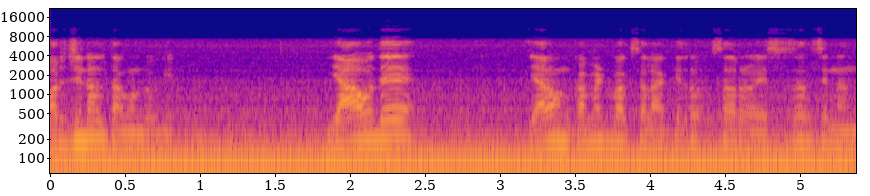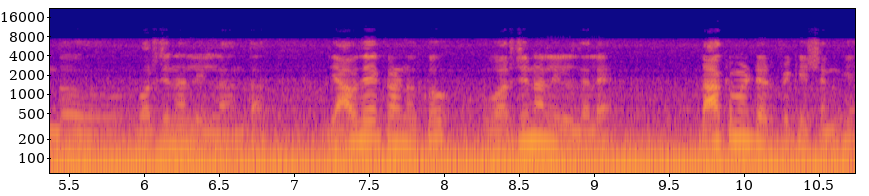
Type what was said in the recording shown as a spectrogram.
ಒರಿಜಿನಲ್ ತಗೊಂಡೋಗಿ. ಯಾವುದೇ ಯಾರೋ ಒಂದು ಕಮೆಂಟ್ ಬಾಕ್ಸಲ್ಲಿ ಹಾಕಿದ್ರು, sir S S L C ನಂದು ಒರಿಜಿನಲ್ ಇಲ್ಲ ಅಂತ. ಯಾವುದೇ ಕಾರಣಕ್ಕೂ ಒರಿಜಿನಲ್ ಇಲ್ದಲೆ ಡಾಕ್ಯುಮೆಂಟ್ ವೆರಿಫಿಕೇಷನ್ಗೆ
